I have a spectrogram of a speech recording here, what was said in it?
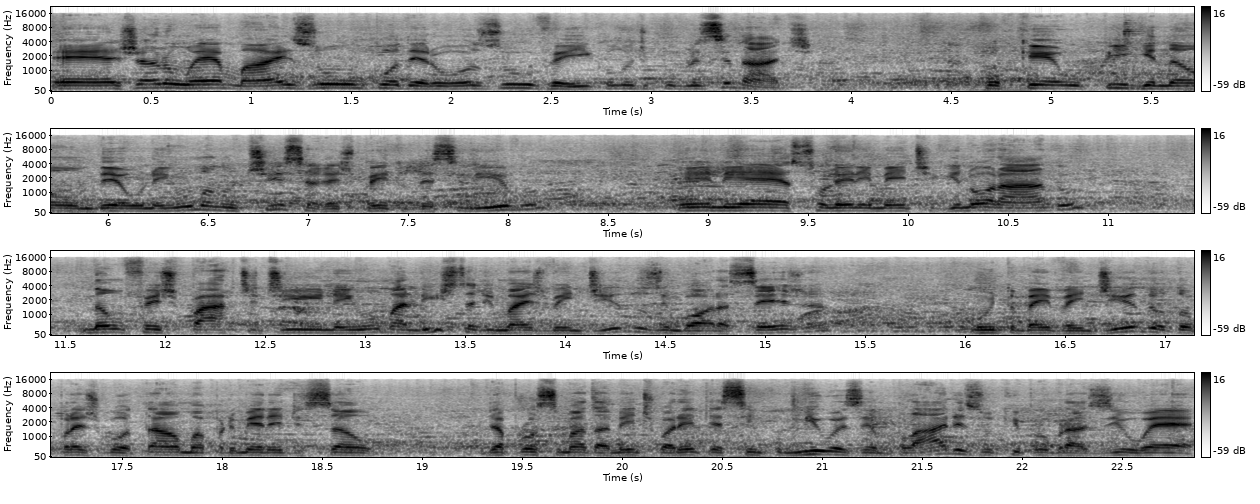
é, já não é mais um poderoso veículo de publicidade porque o PIG não deu nenhuma notícia a respeito desse livro, ele é solenemente ignorado, não fez parte de nenhuma lista de mais vendidos, embora seja muito bem vendido. Eu estou para esgotar uma primeira edição de aproximadamente 45 mil exemplares, o que para o Brasil é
